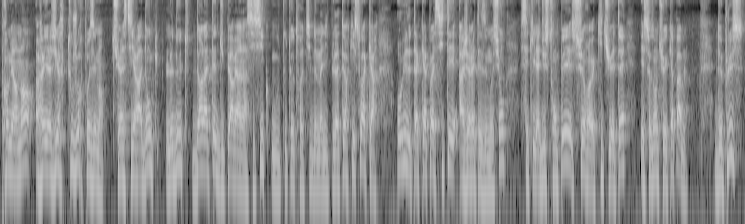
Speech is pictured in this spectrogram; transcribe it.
Premièrement, réagir toujours posément. Tu instilleras donc le doute dans la tête du pervers narcissique ou tout autre type de manipulateur qui soit, car au vu de ta capacité à gérer tes émotions, c'est qu'il a dû se tromper sur euh, qui tu étais et ce dont tu es capable. De plus,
